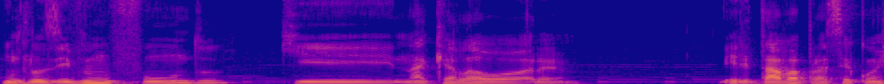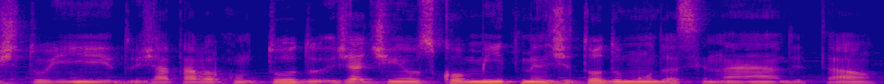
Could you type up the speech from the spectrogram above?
Inclusive um fundo que naquela hora ele estava para ser constituído, já estava com tudo, já tinha os commitments de todo mundo assinado e tal.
